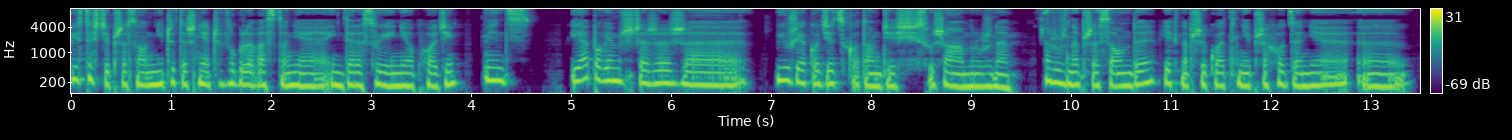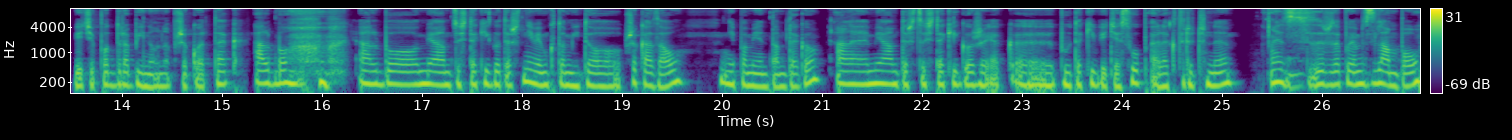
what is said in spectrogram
jesteście przesądni, czy też nie, czy w ogóle Was to nie interesuje i nie obchodzi. Więc ja powiem szczerze, że już jako dziecko tam gdzieś słyszałam różne różne przesądy, jak na przykład nieprzechodzenie, y, wiecie, pod drabiną na przykład, tak? Albo, albo miałam coś takiego też, nie wiem kto mi to przekazał, nie pamiętam tego, ale miałam też coś takiego, że jak y, był taki, wiecie, słup elektryczny, z, że tak powiem, z lampą,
